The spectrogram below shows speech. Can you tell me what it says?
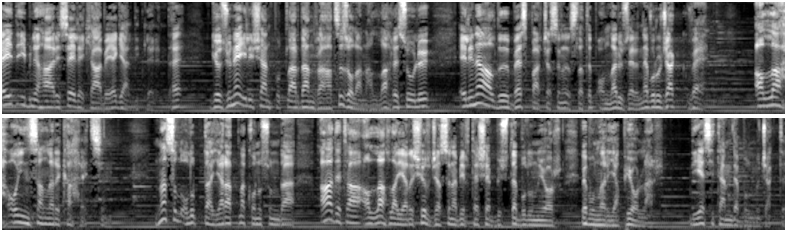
Zeyd İbni Harise ile Kabe'ye geldiklerinde gözüne ilişen putlardan rahatsız olan Allah Resulü eline aldığı bez parçasını ıslatıp onlar üzerine vuracak ve Allah o insanları kahretsin. Nasıl olup da yaratma konusunda adeta Allah'la yarışırcasına bir teşebbüste bulunuyor ve bunları yapıyorlar diye sitemde bulunacaktı.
